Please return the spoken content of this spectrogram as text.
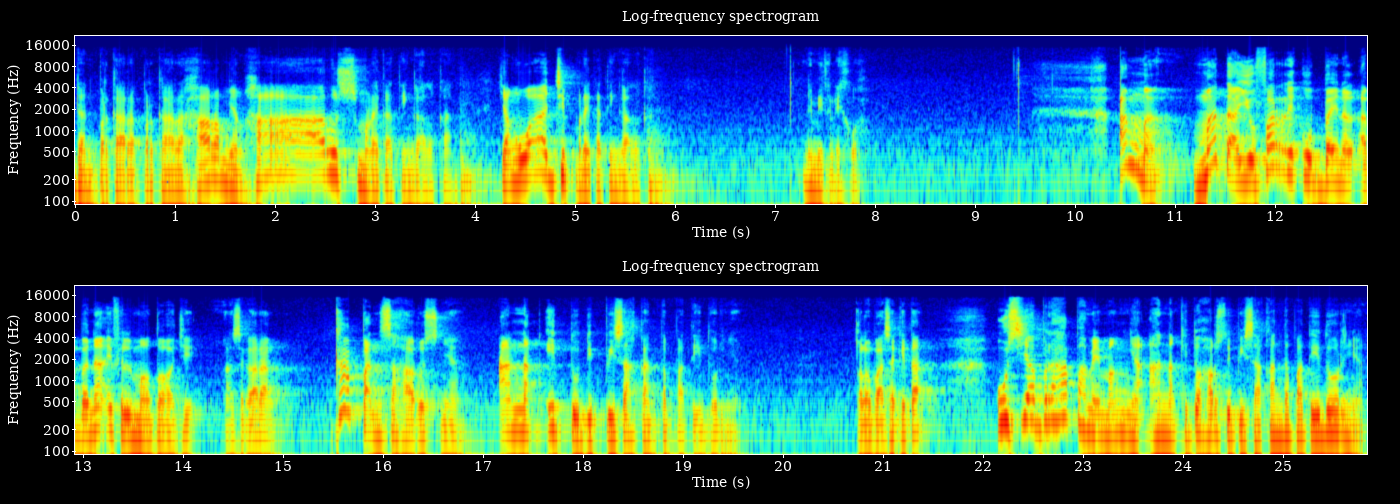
dan perkara-perkara haram yang harus mereka tinggalkan yang wajib mereka tinggalkan. Demikian ikhwah. Amma mata yufarriqu bainal abna'i fil madaji. Nah, sekarang kapan seharusnya anak itu dipisahkan tempat tidurnya? Kalau bahasa kita, usia berapa memangnya anak itu harus dipisahkan tempat tidurnya?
